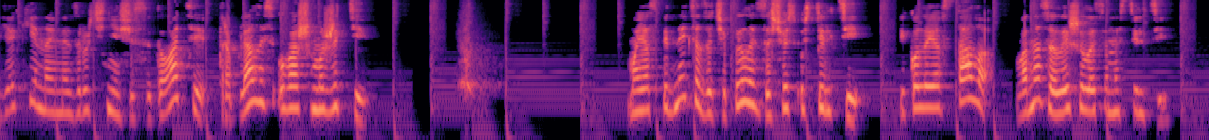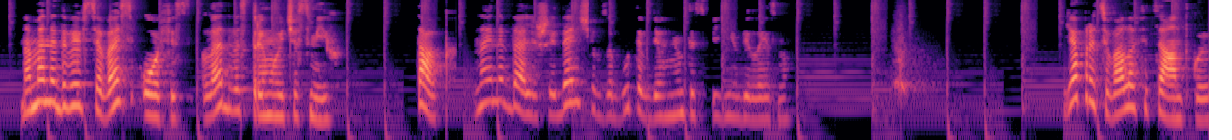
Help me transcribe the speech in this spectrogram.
Які найнезручніші ситуації траплялись у вашому житті? Моя спідниця зачепилась за щось у стільці, і коли я встала, вона залишилася на стільці. На мене дивився весь офіс, ледве стримуючи сміх. Так, найневдаліший день, щоб забути вдягнути спідню білизну. Я працювала офіціанткою,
